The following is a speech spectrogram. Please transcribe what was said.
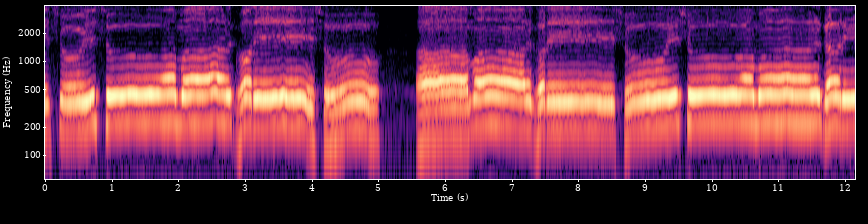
এসো এসো, আমার ঘরে এসো। ঘরে এসো এসো আমার ঘরে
